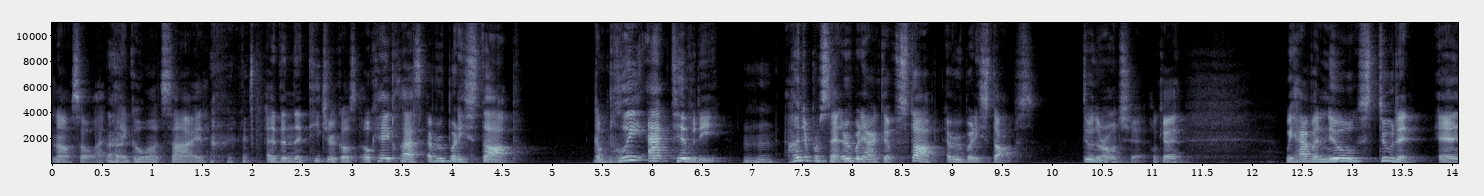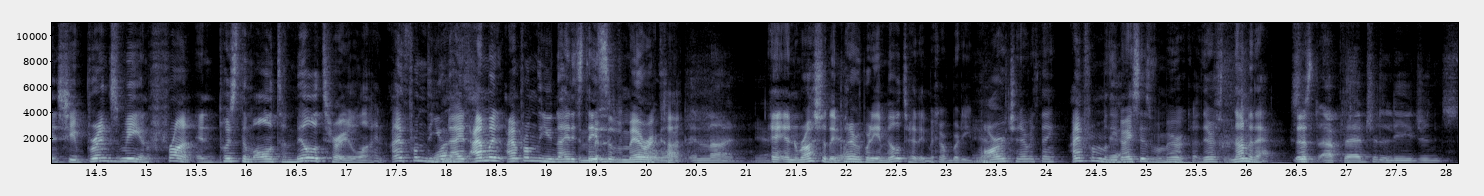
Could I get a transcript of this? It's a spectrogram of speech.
No, so I, I go outside, and then the teacher goes, "Okay, class, everybody stop. Complete activity. Mhm. 100%. Everybody active. Stop. Everybody stops. Do their own shit. Okay. We have a new student, and she brings me in front and puts them all into military line. I'm from the What? United. I'm in, I'm from the United States of America. Oh, what? In line. Yeah. In, in Russia, they put everybody in military. They make everybody march and everything. I'm from the United States of America. There's none of that. There's Just I pledge allegiance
